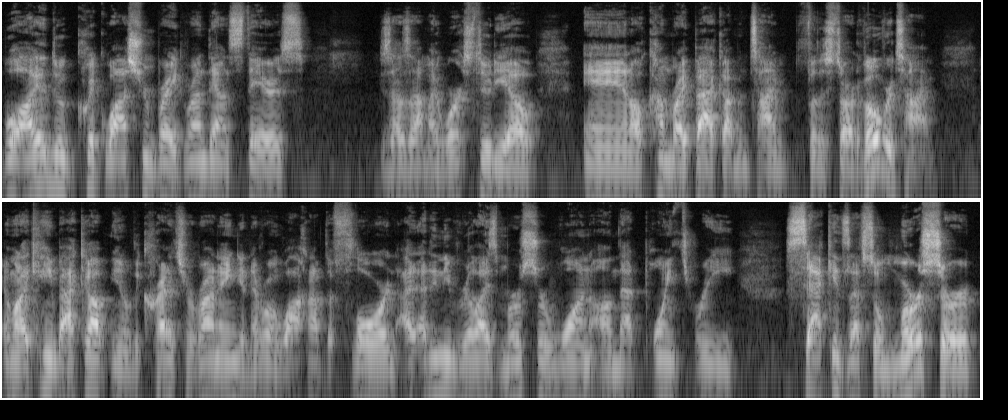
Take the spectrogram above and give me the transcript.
well, I gotta do a quick washroom break, run downstairs because I was at my work studio, and I'll come right back up in time for the start of overtime. And when I came back up, you know, the credits were running and everyone walking up the floor, and I, I didn't even realize Mercer won on that 0.3 seconds left. So Mercer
